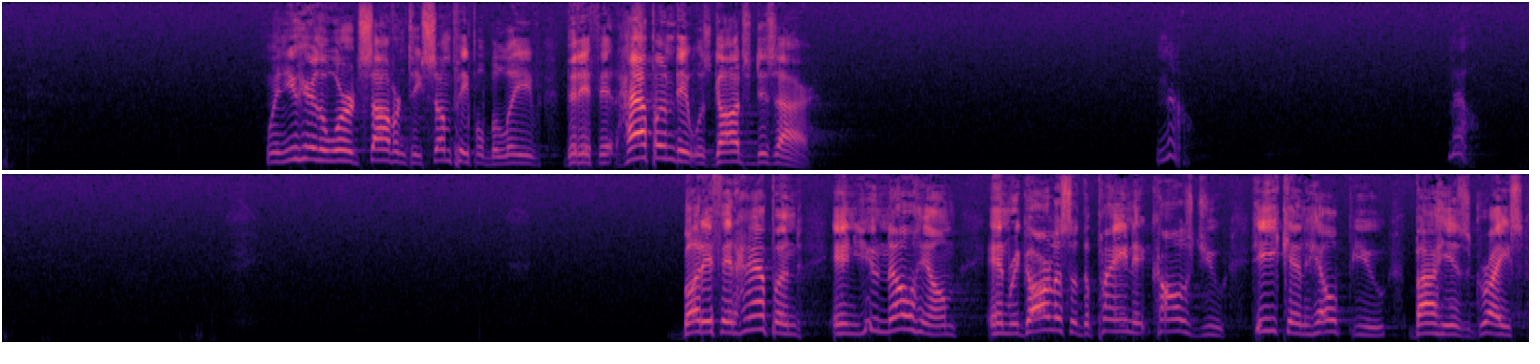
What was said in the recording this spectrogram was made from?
When you hear the word sovereignty, some people believe that if it happened, it was God's desire. No. But if it happened, and you know Him, and regardless of the pain it caused you, He can help you by His grace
